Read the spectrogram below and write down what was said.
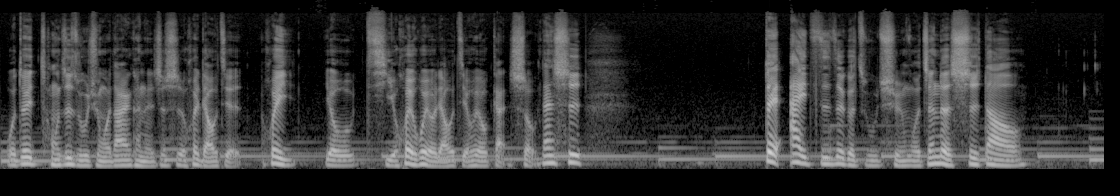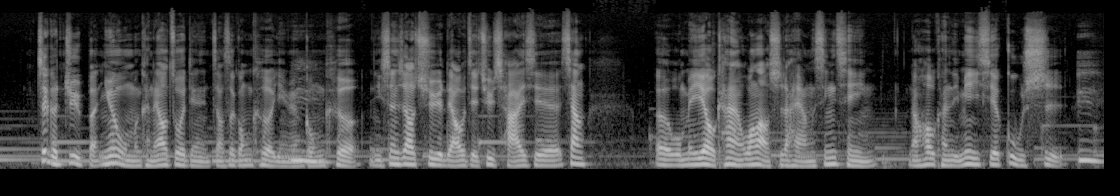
我对同志族群，我当然可能就是会了解，会有体会，会有了解，会有感受，但是。对艾滋这个族群，我真的是到这个剧本，因为我们可能要做一点角色功课、演员功课，嗯、你甚至要去了解、去查一些，像呃，我们也有看汪老师的《海洋心情》，然后可能里面一些故事，嗯，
